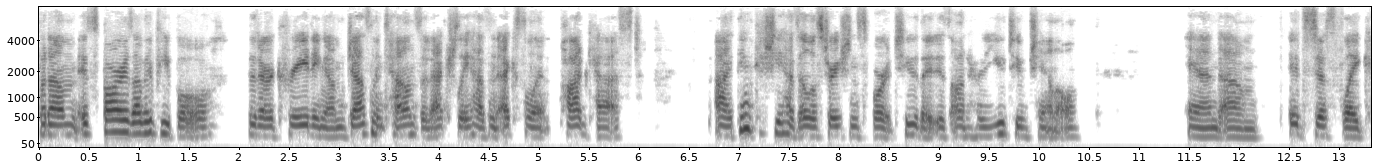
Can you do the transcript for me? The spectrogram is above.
But um, as far as other people that are creating, um, Jasmine Townsend actually has an excellent podcast. I think she has illustrations for it too that is on her YouTube channel. And um, it's just like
